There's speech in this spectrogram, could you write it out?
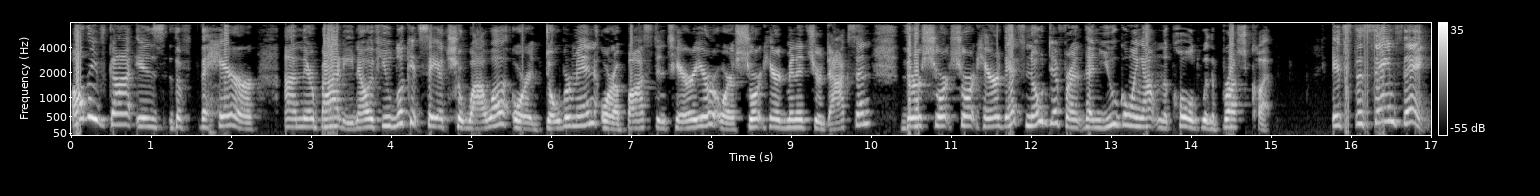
All they've got is the, the hair on their body. Now, if you look at, say, a Chihuahua or a Doberman or a Boston Terrier or a short-haired miniature Dachshund, their short, short hair, that's no different than you going out in the cold with a brush cut. It's the same thing.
